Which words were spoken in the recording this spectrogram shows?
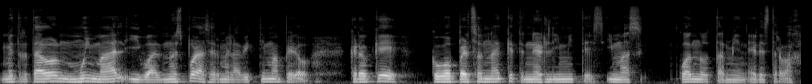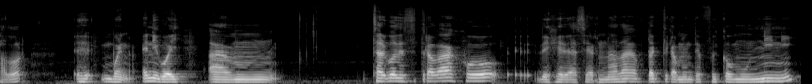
me trataron muy mal, igual no es por hacerme la víctima, pero creo que como persona hay que tener límites y más cuando también eres trabajador. Eh, bueno, anyway, salgo de este trabajo, dejé de hacer nada, prácticamente fui como un nini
